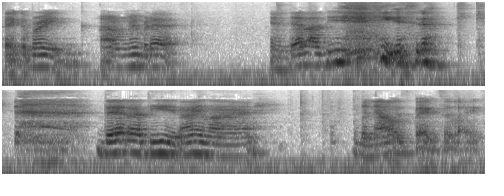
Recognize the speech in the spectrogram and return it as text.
Take a break. I remember that. And that I did. that I did. I ain't lying. But now it's back to like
